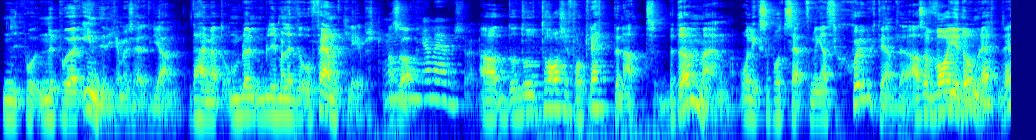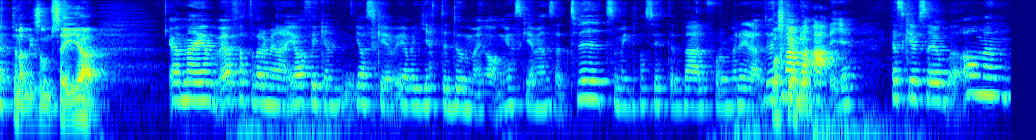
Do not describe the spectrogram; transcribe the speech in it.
ny på, ny på väg in i det kan man säga lite grann. Det här med att om blir man lite offentlig, alltså, Mm, ja, men jag förstår. Ja, då, då tar sig folk rätten att bedöma en och liksom på ett sätt som är ganska sjukt egentligen. Alltså vad ger de rätt, rätten att liksom säga Ja, nej, jag, jag fattar vad du menar. Jag, fick en, jag, skrev, jag var jättedum en gång. Jag skrev en sån tweet som inte var så jättevälformulerad. Du vet, man skrev var arg. Jag skrev så här, ja men...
